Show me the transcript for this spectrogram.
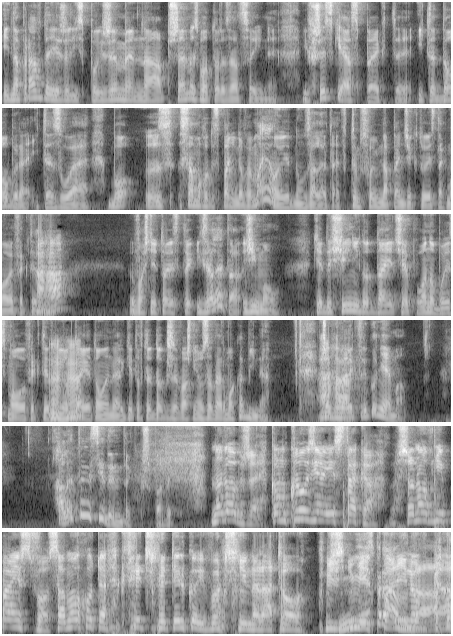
I naprawdę, jeżeli spojrzymy na przemysł motoryzacyjny i wszystkie aspekty, i te dobre, i te złe, bo samochody spalinowe mają jedną zaletę w tym swoim napędzie, który jest tak mało efektywny. Aha. Właśnie to jest ich zaleta zimą. Kiedy silnik oddaje ciepło, no bo jest mało efektywny i Mhm. oddaje tą energię, to wtedy ogrzewasz nią za darmo kabinę. Czego w elektryku nie ma. Ale to jest jedyny taki przypadek. No dobrze, konkluzja jest taka. Szanowni Państwo, samochód elektryczny tylko i wyłącznie na lato. W zimie spalinówka.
